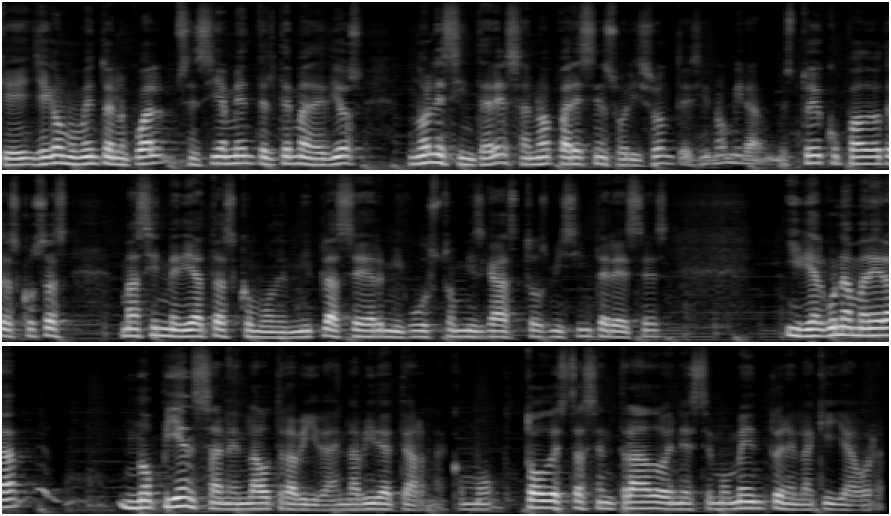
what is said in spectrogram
que llega un momento en el cual sencillamente el tema de Dios no les interesa, no aparece en su horizonte. no, mira, estoy ocupado de otras cosas más inmediatas como de mi placer, mi gusto, mis gastos, mis intereses. Y de alguna manera no piensan en la otra vida, en la vida eterna, como todo está centrado en este momento, en el aquí y ahora.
